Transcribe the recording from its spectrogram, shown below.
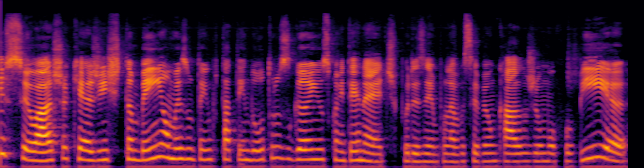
isso eu acho que a gente também, ao mesmo tempo, tá tendo outros ganhos com a internet. Por exemplo, né? Você vê um caso de homofobia,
